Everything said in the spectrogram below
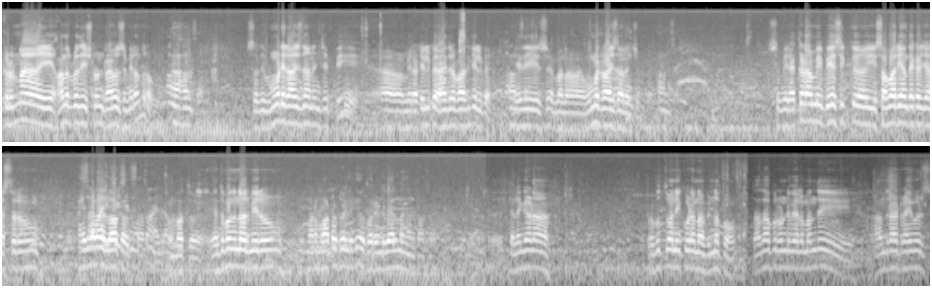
ఇక్కడున్న ఈ ఆంధ్రప్రదేశ్లో డ్రైవర్స్ మీరందరూ? సో అది ఉమ్మడి రాజధాని అని చెప్పి మీరు అటు వెళ్ళిపోయారు హైదరాబాద్కి వెళ్ళిపోయారు. ఇది మన ఉమ్మడి రాజధాని అని చెప్పి. సో మీరు ఎక్కడ మీ బేసిక్ ఈ సవారీ అంతా ఎక్కడ చేస్తారు? హైదరాబాద్ లోకల్ మొత్తం ఎంతమంది ఉన్నారు మీరు? మన మోటార్ ఫీల్డ్కి ఒక రెండు వేల మంది ఉంటాం సార్. తెలంగాణ ప్రభుత్వానికి కూడా నా విన్నపం దాదాపు రెండు వేల మంది ఆంధ్ర డ్రైవర్స్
